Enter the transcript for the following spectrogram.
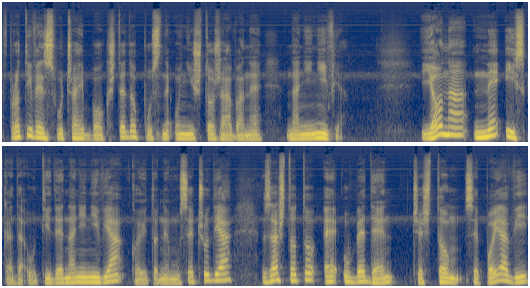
В противен случај Бог ще допусне уништожаване на Нинивја. Јона не иска да отиде на Нинивја, којто не му се чудја, заштото е убеден, че штом се појави,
